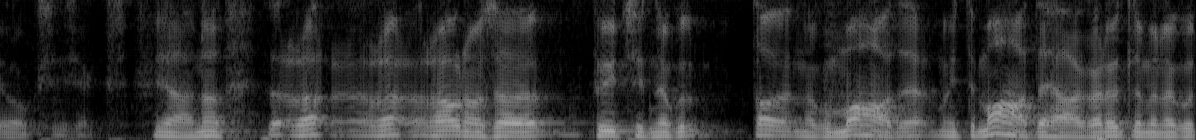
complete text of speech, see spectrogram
jooksis, eks. ja no Ra Ra Rauno, sa püüdsid nagu ta nagu maha, mitte maha teha, aga ütleme nagu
